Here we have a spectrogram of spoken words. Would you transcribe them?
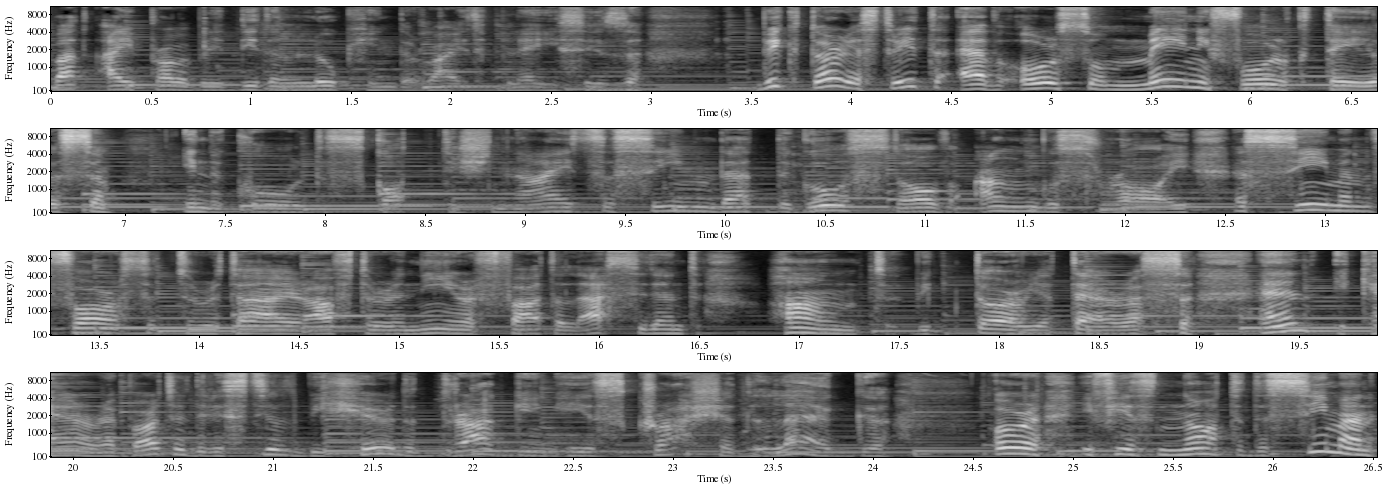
but I probably didn't look in the right places. Victoria Street have also many folk tales. In the cold Scottish nights seem that the ghost of Angus Roy, a seaman forced to retire after a near-fatal accident, haunt Victoria Terrace, and he can reportedly still be heard dragging his crushed leg. Or if he's not the seaman,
